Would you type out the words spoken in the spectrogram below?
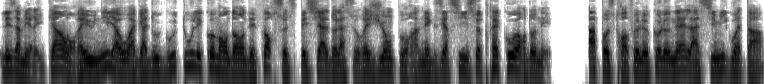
les Américains ont réuni à Ouagadougou tous les commandants des forces spéciales de la sous-région pour un exercice très coordonné. Le colonel Assimi Guata,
